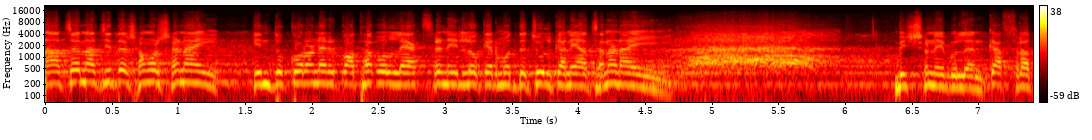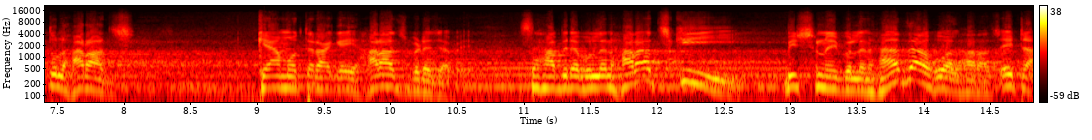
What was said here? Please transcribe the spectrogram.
নাচা নাচিতে সমস্যা নাই, কিন্তু কোরআনের কথা বললে এক শ্রেণির লোকের মধ্যে চুলকানি আছে না নাই? বিশ্বনী বললেন, কাসরাতুল হারাজ, কেয়ামতের আগেই হারাজ বেড়ে যাবে। সাহাবিরা বললেন, হারাজ কি? বিশ্বনবী বললেন হাদা হুয়াল হারাজ, এটা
